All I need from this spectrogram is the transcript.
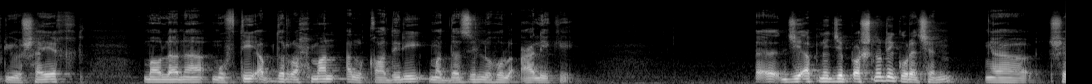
প্রিয় শায়েখ মাওলানা মুফতি আব্দুর রহমান আল কাদেরি মাদ্দাজিল্লহুল আলীকে। জি আপনি যে প্রশ্নটি করেছেন সে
